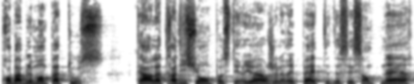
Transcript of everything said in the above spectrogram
probablement pas tous, car la tradition postérieure, je le répète, de ces centenaires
